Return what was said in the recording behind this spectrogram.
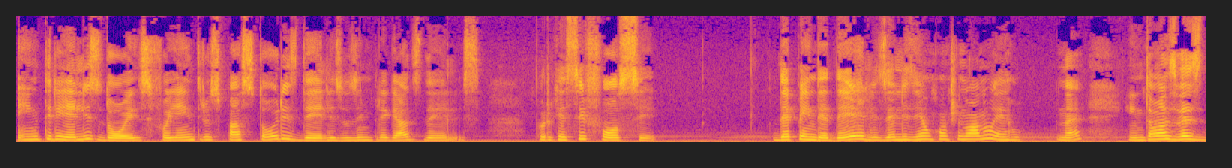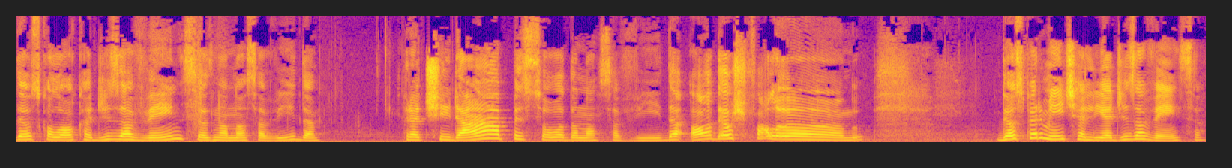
entre eles dois, foi entre os pastores deles, os empregados deles. Porque se fosse depender deles, eles iam continuar no erro, né? Então, às vezes, Deus coloca desavenças na nossa vida para tirar a pessoa da nossa vida. Ó, Deus falando. Deus permite ali a desavença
